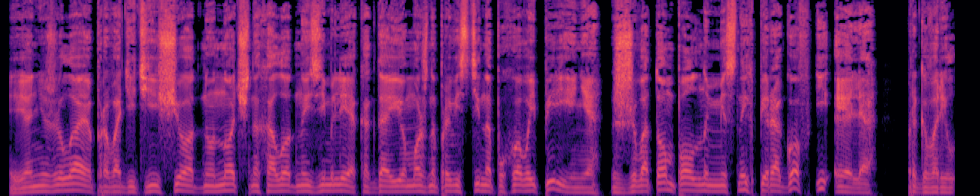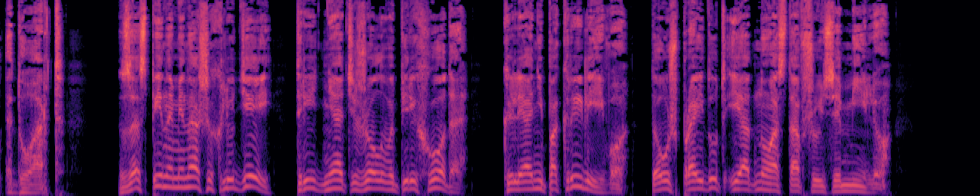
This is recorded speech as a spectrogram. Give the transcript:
«Я не желаю проводить еще одну ночь на холодной земле, когда ее можно провести на пуховой перине, с животом полным мясных пирогов и эля», — проговорил Эдуард. «За спинами наших людей три дня тяжелого перехода. Коли они покрыли его, то уж пройдут и одну оставшуюся милю».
